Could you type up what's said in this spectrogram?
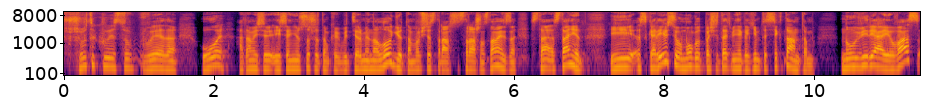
что такое СВП? Ой, а там, если, если они услышат там как бы терминологию, там вообще страш, страшно становится, станет. И, скорее всего, могут посчитать меня каким-то сектантом. Но уверяю вас,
